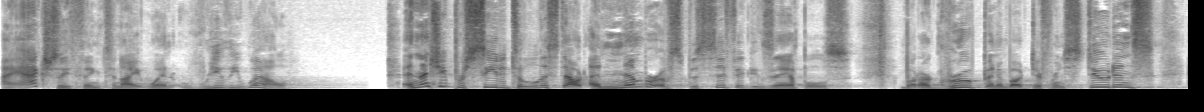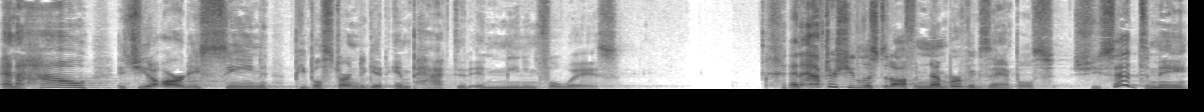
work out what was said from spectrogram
I actually think tonight went really well. And then she proceeded to list out a number of specific examples about our group and about different students and how she had already seen people starting to get impacted in meaningful ways. And after she listed off a number of examples, she said to me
